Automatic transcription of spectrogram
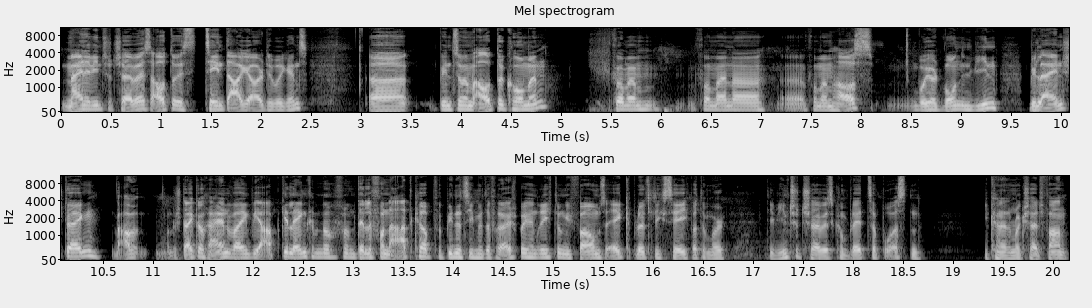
meine Windschutzscheibe, das Auto ist zehn Tage alt übrigens, äh, bin zu meinem Auto gekommen, vor meinem, vor, meiner, äh, vor meinem Haus, wo ich halt wohne in Wien, will einsteigen, war- oder steig auch ein, war irgendwie abgelenkt, habe noch vom Telefonat gehabt, verbindet sich mit der Freisprecheinrichtung, ich fahre ums Eck, plötzlich sehe ich, warte mal, die Windschutzscheibe ist komplett zerborsten. Ich kann nicht mal gescheit fahren.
